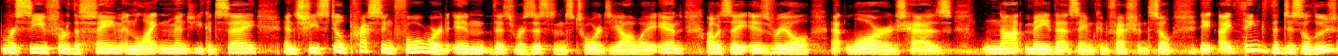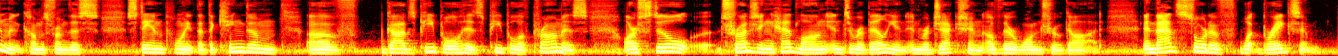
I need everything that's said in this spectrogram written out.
received sort of the same enlightenment, you could say, and she's still pressing forward in this resistance towards Yahweh. And I would say Israel at large has not made that same confession. So it, I think the disillusionment comes from this standpoint that the kingdom of God's people, his people of promise, are still trudging headlong into rebellion and rejection of their one true God. And that's sort of what breaks him.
